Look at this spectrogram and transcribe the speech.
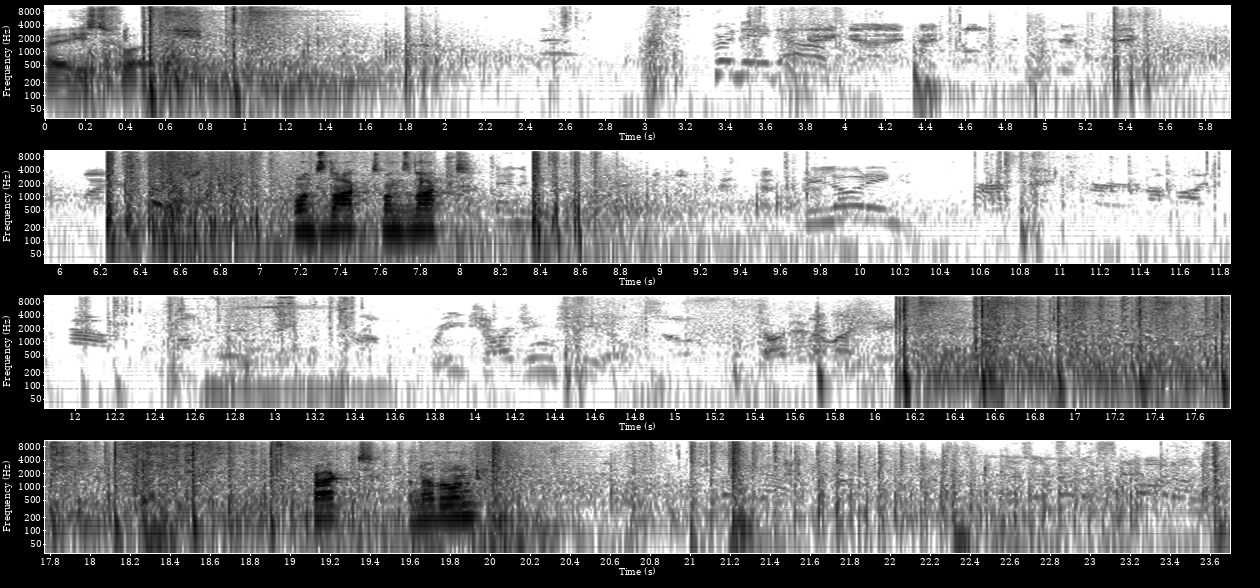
Alright, he's flush. Grenade out. One's knocked. One's knocked. Reloading. Cracked. Another one. There's another squad on us.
